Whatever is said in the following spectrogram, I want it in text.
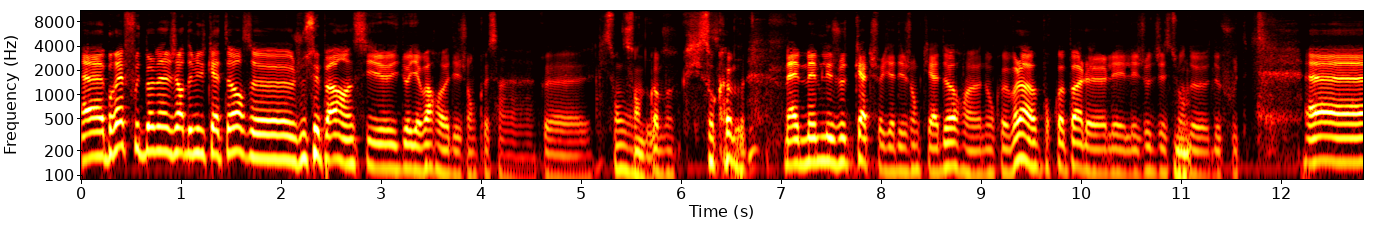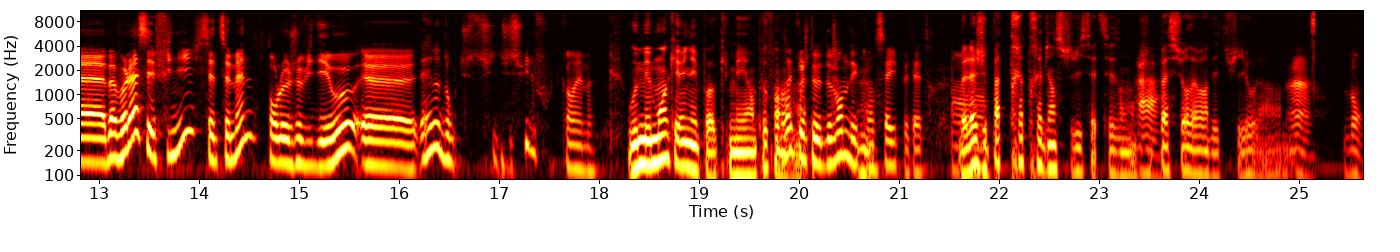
Euh, bref, Football Manager 2014, euh, je sais pas hein, si euh, il doit y avoir euh, des gens que ça, que, qui sont comme, qui sont comme, même, même les jeux de catch, il y a des gens qui adorent, donc voilà, pourquoi pas le, les, les, jeux de gestion mm. de, de, foot. Bah voilà, c'est fini cette semaine pour le jeu vidéo. Eh, donc tu, tu, suis le foot quand même. Oui, mais moins qu'à une époque, mais un peu. Faudrait que je te demande des mm. conseils peut-être. Bah là, j'ai pas très très bien suivi cette saison, donc ah. je suis ah. pas sûr d'avoir des tuyaux là. Ah, bon.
